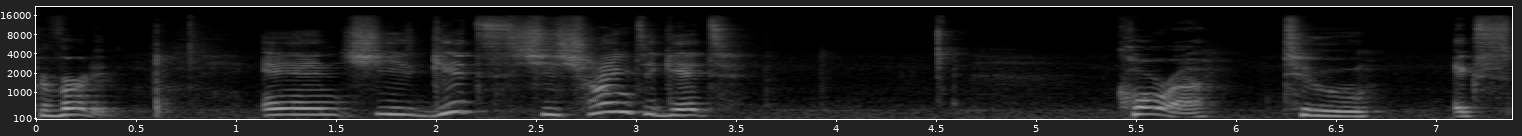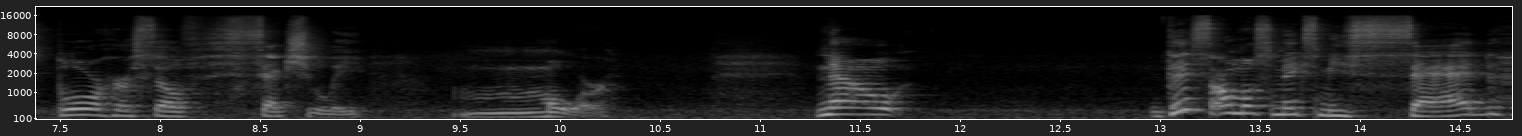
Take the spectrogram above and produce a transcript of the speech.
Perverted. And she gets, she's trying to get Cora to explore herself sexually more. Now, this almost makes me sad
